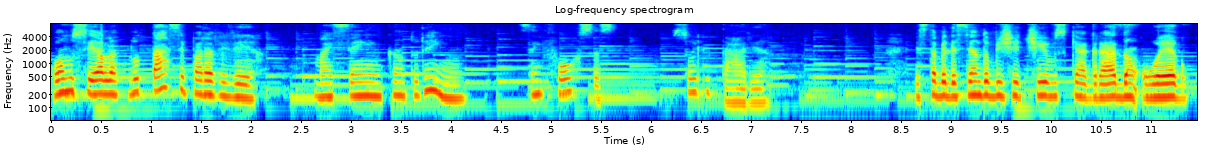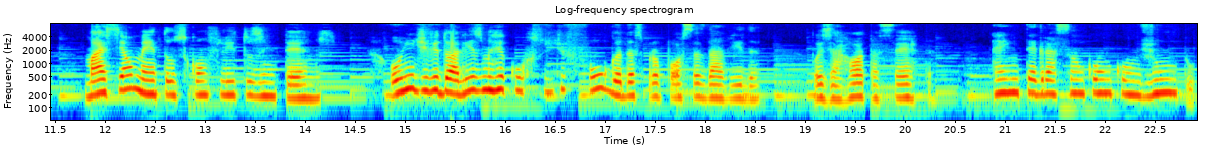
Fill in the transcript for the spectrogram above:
como se ela lutasse para viver, mas sem encanto nenhum, sem forças, solitária. Estabelecendo objetivos que agradam o ego, mas se aumentam os conflitos internos. O individualismo é recurso de fuga das propostas da vida, pois a rota certa é a integração com o conjunto,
